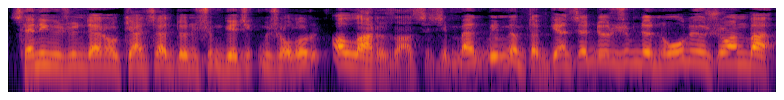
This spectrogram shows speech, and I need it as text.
Senin yüzünden o kentsel dönüşüm gecikmiş olur. Allah rızası için. Ben bilmiyorum tabii kentsel dönüşümde ne oluyor şu anda?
